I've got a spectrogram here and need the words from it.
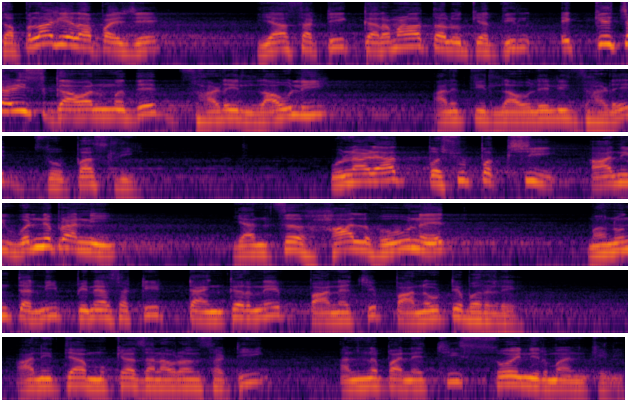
जपला गेला पाहिजे यासाठी करमाळा तालुक्यातील एक्केचाळीस गावांमध्ये झाडे लावली आणि ती लावलेली झाडे जोपासली. उन्हाळ्यात पशुपक्षी आणि वन्यप्राणी यांचं हाल होऊ नयेत म्हणून त्यांनी पिण्यासाठी टँकरने पाण्याचे पानवटे भरले आणि त्या मुक्या जनावरांसाठी अन्नपाण्याची सोय निर्माण केली.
